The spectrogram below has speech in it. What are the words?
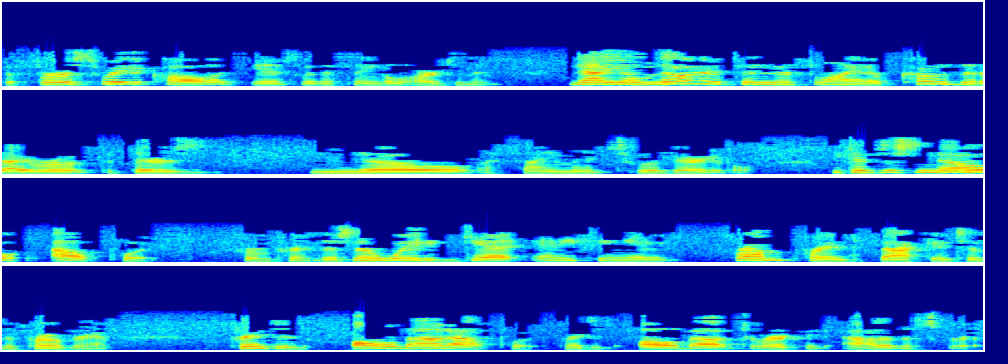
the first way to call it is with a single argument. Now you'll notice in this line of code that I wrote that there's no assignment to a variable because there's no output from print. There's no way to get anything in from print back into the program. Print is all about output. Print is all about directed out of the script.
